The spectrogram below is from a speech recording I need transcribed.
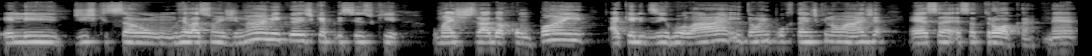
ele diz que são relações dinâmicas, que é preciso que o magistrado acompanhe aquele desenrolar, então é importante que não haja essa, essa troca, né?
